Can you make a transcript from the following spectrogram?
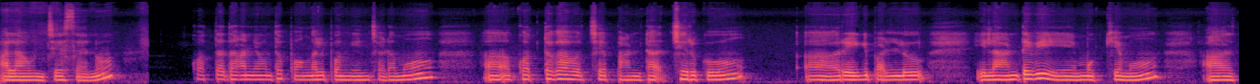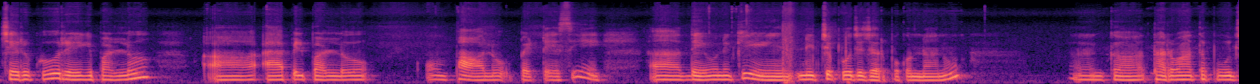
అలా ఉంచేశాను. కొత్త ధాన్యంతో పొంగల్ పొంగించడము కొత్తగా వచ్చే పంట చెరుకు రేగిపళ్ళు ఇలాంటివి ముఖ్యము. చెరుకు రేగిపళ్ళు యాపిల్ పళ్ళు పాలు పెట్టేసి దేవునికి నిత్య పూజ జరుపుకున్నాను. ఇంకా తర్వాత పూజ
